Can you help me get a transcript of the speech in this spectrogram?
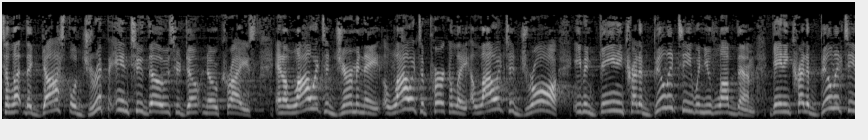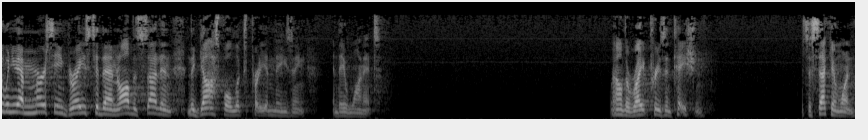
to let the gospel drip into those who don't know Christ and allow it to germinate, allow it to percolate, allow it to draw, even gaining credibility when you love them, gaining credibility when you have mercy and grace to them, and all of a sudden the gospel looks pretty amazing and they want it. Well, the right presentation. It's the second one.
